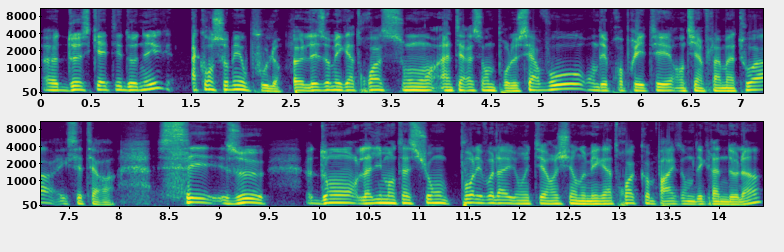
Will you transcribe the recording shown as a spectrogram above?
de ce qui a été donné à consommer aux poules. Les oméga 3 sont intéressantes pour le cerveau, ont des propriétés anti-inflammatoires, etc. Ces œufs dont l'alimentation pour les volailles ont été enrichis en oméga 3, comme par exemple des graines de lin,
